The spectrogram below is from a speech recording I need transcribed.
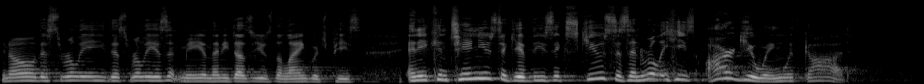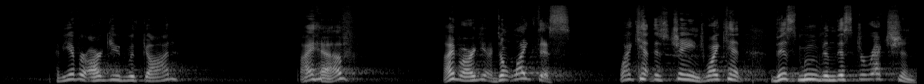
You know, this really, this really isn't me. And then he does use the language piece. And he continues to give these excuses, and really he's arguing with God. Have you ever argued with God? I have. I've argued. I don't like this. Why can't this change? Why can't this move in this direction?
